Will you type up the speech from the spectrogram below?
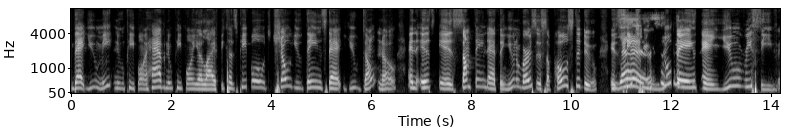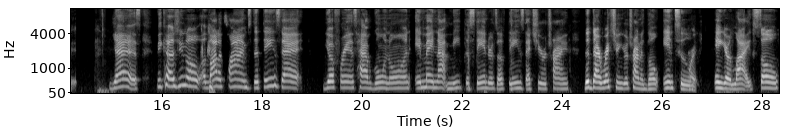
that you meet new people and have new people in your life because people show you things that you don't know and it is something that the universe is supposed to do is teach you new things and you receive it Yes, because you know, a lot of times the things that your friends have going on, it may not meet the standards of things that you're trying, the direction you're trying to go into Right. in your life. So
